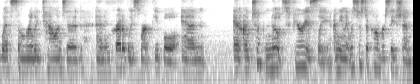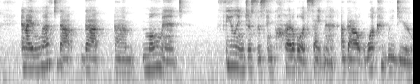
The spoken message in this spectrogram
with some really talented and incredibly smart people, and and I took notes furiously. I mean, it was just a conversation, and I left that that um, moment feeling just this incredible excitement about what could we do?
